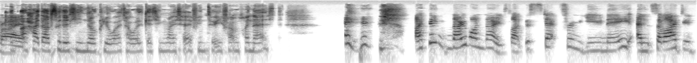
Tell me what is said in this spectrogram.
Right. I had absolutely no clue what I was getting myself into, if I'm honest. I think no one knows like the step from uni, and so I did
